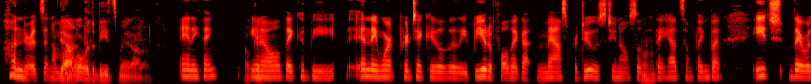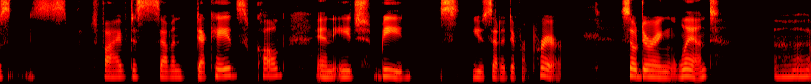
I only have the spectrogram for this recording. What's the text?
hundreds in a yeah, month what were the beads made out of? anything Okay. you know they could be and they weren't particularly beautiful they got mass produced you know so Mhm. that they had something but each there was five to seven decades called and each bead you said a different prayer so during lent uh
